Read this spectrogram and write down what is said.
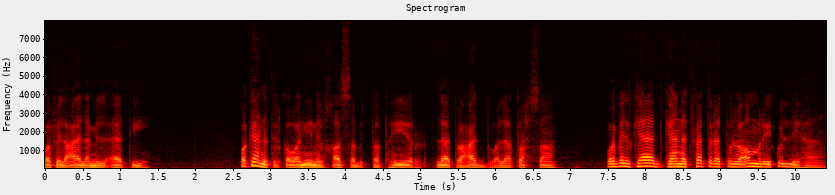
وفي العالم الآتي. وكانت القوانين الخاصة بالتطهير لا تعد ولا تحصى وبالكاد كانت فترة العمر كلها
